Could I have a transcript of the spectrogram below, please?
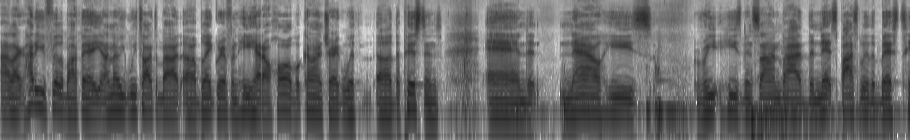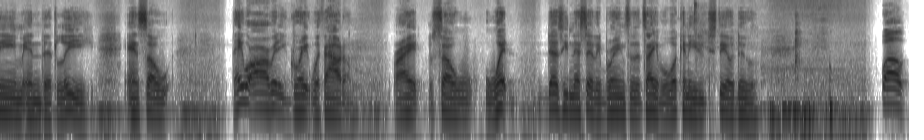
like? How do you feel about that? I know we talked about uh, Blake Griffin. He had a horrible contract with uh, the Pistons, and now he's re, he's been signed by the Nets, possibly the best team in the league, and so they were already great without him, right? So what does he necessarily bring to the table? What can he still do? Well,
